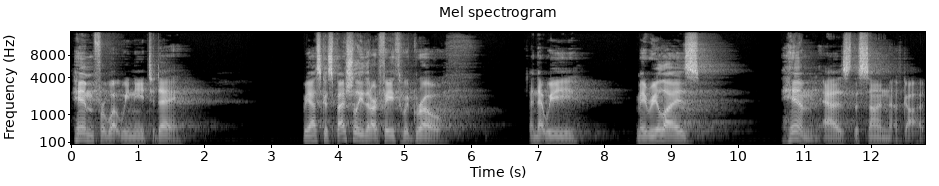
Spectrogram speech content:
him for what we need today. We ask especially that our faith would grow and that we may realize him as the Son of God.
